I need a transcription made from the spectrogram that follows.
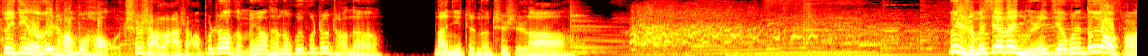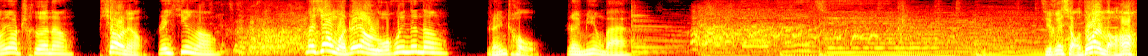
最近的胃肠不好，吃啥拉啥，不知道怎么样才能恢复正常呢？那你只能吃屎啦！为什么现在女人结婚都要房要车呢？漂亮任性啊！那像我这样裸婚的呢？人丑认命呗。几个小段子哈，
